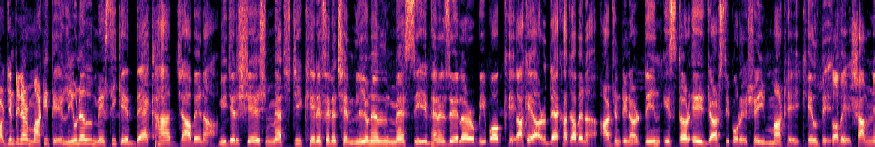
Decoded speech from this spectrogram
আর্জেন্টিনার মাটিতে লিওনেল মেসিকে দেখা যাবে না। নিজের শেষ ম্যাচটি খেলে ফেলেছেন লিওনেল মেসি ভেনেজুয়েলার বিপক্ষে। তাকে আর দেখা যাবে না। আর্জেন্টিনার তিন স্টার এই জার্সি পরে সেই মাঠে খেলতে। তবে সামনে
